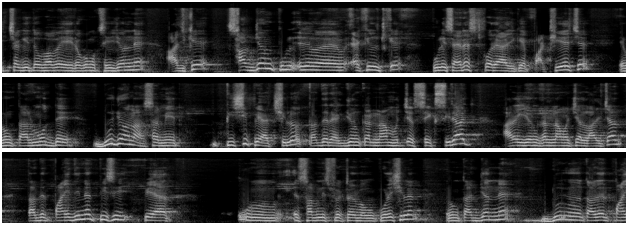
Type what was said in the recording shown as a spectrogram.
ইচ্ছাকৃতভাবে এরকম সেই জন্যে আজকে সাতজন অ্যাকিউজকে পুলিশ অ্যারেস্ট করে আজকে পাঠিয়েছে। এবং তার মধ্যে দুজন আসামির পিসি পেয়ার ছিল। তাদের একজনকার নাম হচ্ছে শেখ সিরাজ, আরেকজনকার নাম হচ্ছে লালচাঁদ। তাদের পাঁচ দিনের পিসি পেয়ার সাব ইন্সপেক্টর বাবু করেছিলেন এবং তার জন্যে দু, তাদের পাঁচ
